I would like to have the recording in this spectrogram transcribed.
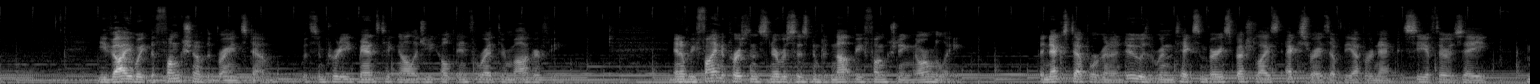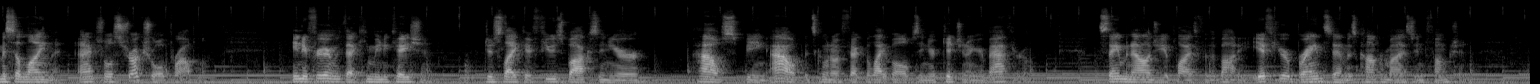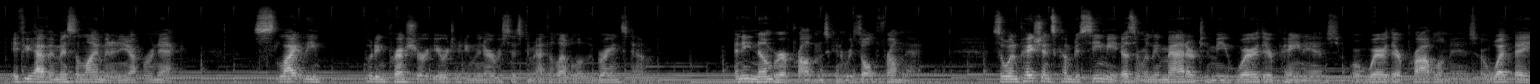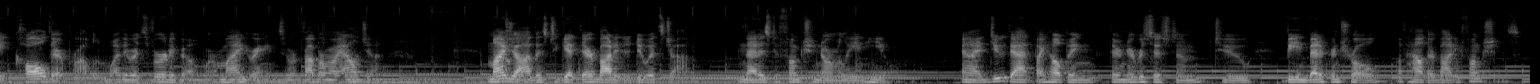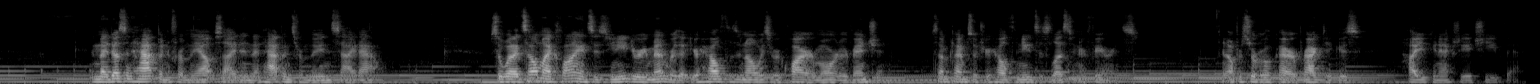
evaluate the function of the brainstem with some pretty advanced technology called infrared thermography. And if we find a person's nervous system to not be functioning normally, the next step we're going to do is we're going to take some very specialized x-rays of the upper neck to see if there's a misalignment, an actual structural problem, interfering with that communication. Just like a fuse box in your house being out, it's going to affect the light bulbs in your kitchen or your bathroom. The same analogy applies for the body. If your brainstem is compromised in function, if you have a misalignment in your upper neck, slightly putting pressure irritating the nervous system at the level of the brainstem, any number of problems can result from that. So when patients come to see me, it doesn't really matter to me where their pain is or where their problem is or what they call their problem, whether it's vertigo or migraines or fibromyalgia. My job is to get their body to do its job, and that is to function normally and heal. And I do that by helping their nervous system to be in better control of how their body functions. And that doesn't happen from the outside and that happens from the inside out. So, what I tell my clients is you need to remember that your health doesn't always require more intervention. Sometimes what your health needs is less interference. And upper cervical chiropractic is how you can actually achieve that.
